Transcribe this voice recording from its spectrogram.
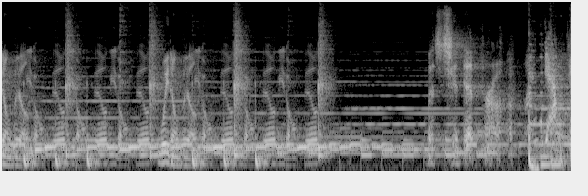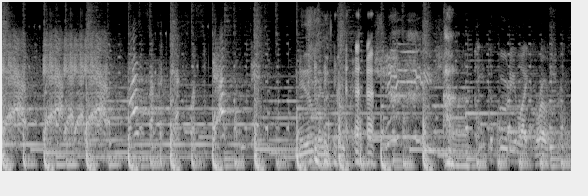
don't build. We don't You build. don't build, you don't build, you don't build. We don't You build. don't build, you don't build, you don't build. That's shit, bro. New Eat the booty like groceries.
